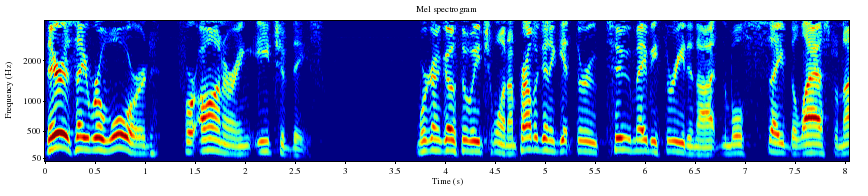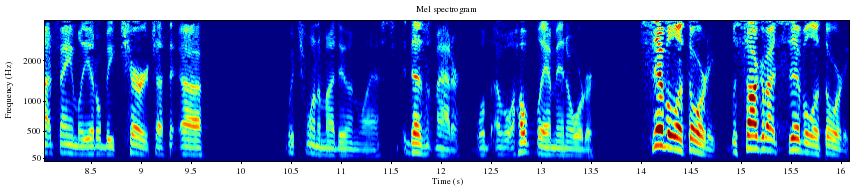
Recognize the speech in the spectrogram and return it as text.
There is a reward for honoring each of these. We're going to go through each one. I'm probably going to get through two, maybe three tonight, and we'll save the last one. Not family, it'll be church. I think. Uh, which one am I doing last? It doesn't matter. Well, uh, hopefully I'm in order. Civil authority. Let's talk about civil authority.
